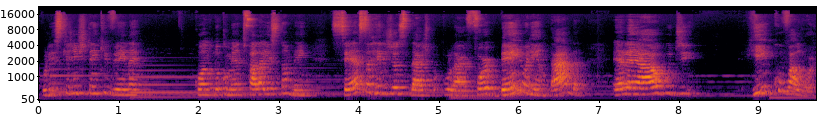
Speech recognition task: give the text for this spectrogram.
Por isso que a gente tem que ver, né, quando o documento fala isso também. Se essa religiosidade popular for bem orientada, ela é algo de rico valor.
